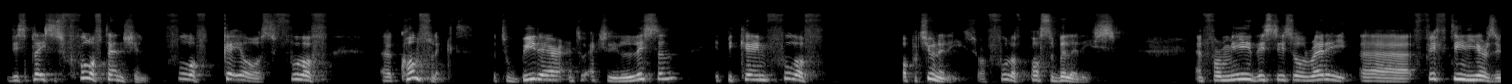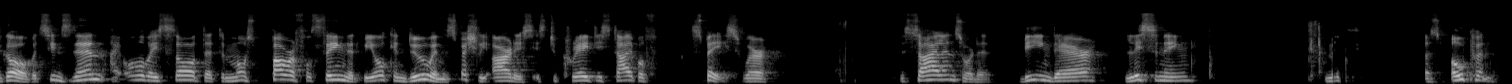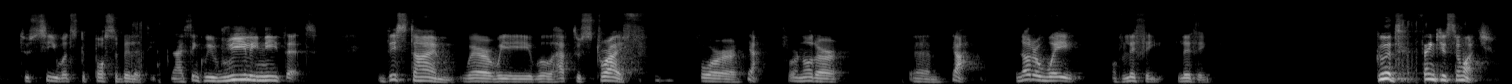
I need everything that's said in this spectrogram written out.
this place is full of tension, full of chaos, full of uh, conflict. But to be there and to actually listen, it became full of opportunities or full of possibilities. And for me, this is already uh, 15 years ago. But since then, I always thought that the most powerful thing that we all can do, and especially artists, is to create this type of space where the silence or the being there, listening, makes us open to see what's the possibility. And I think we really need that this time where we will have to strive for, yeah, for another, um, yeah, another way of living, living. Good, thank you so much.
